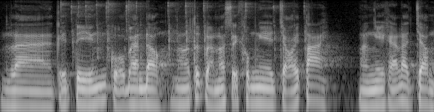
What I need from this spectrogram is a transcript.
là cái tiếng của ban đầu, nó tức là nó sẽ không nghe chói tai mà nghe khá là trầm.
